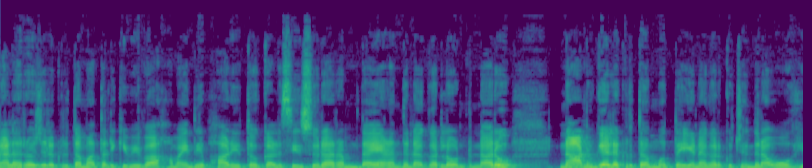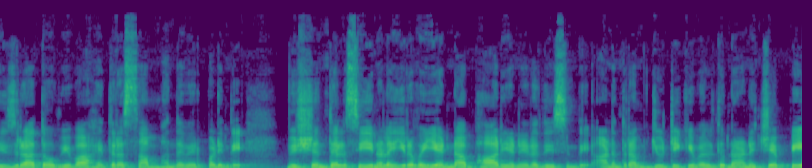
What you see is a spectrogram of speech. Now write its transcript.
నెల రోజుల క్రితం అతడికి వివాహమైంది. భార్యతో కలిసి సురారం దయానంద నగర్లో ఉంటున్నారు. నాలుగేళ్ళ క్రితం ముత్తయ్య నగర్కు చెందిన ఓ హిజ్రాతో వివాహేతర సంబంధం ఏర్పడింది. విషయం తెలిసి ఈ నెల ఇరవై ఏడున భార్య నిలదీసింది. అనంతరం డ్యూటీకి వెళ్తున్నానని చెప్పి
